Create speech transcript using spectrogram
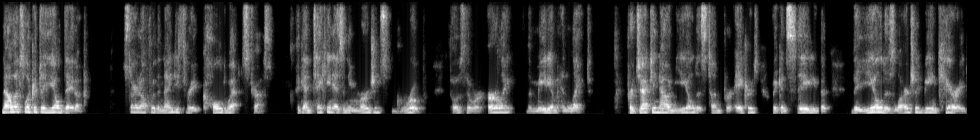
Now let's look at the yield data. Starting off with the 93 cold wet stress. Again, taking as an emergence group those that were early, the medium, and late. Projecting now in yield as ton per acres, we can see that the yield is largely being carried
